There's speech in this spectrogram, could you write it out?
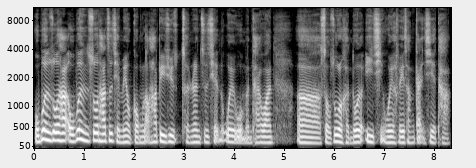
我不能说他，我不能说他之前没有功劳，他必须承认之前为我们台湾。呃，守住了很多的疫情，我也非常感谢他。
